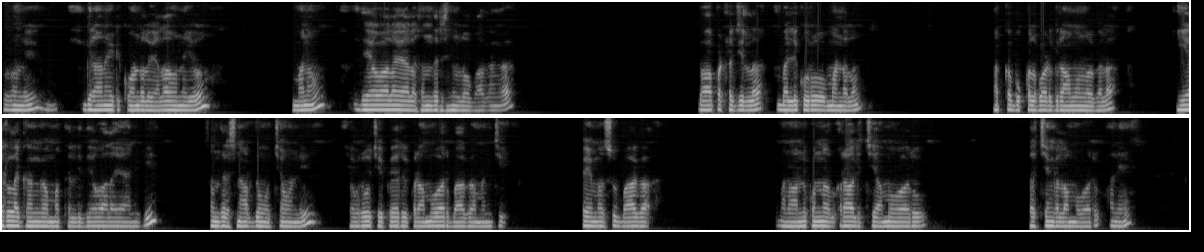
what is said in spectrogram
చూడండి గ్రానైట్ కొండలు ఎలా ఉన్నాయో. మనం దేవాలయాల సందర్శనలో భాగంగా బాపట్ల జిల్లా బల్లికురు మండలం అక్కబుక్కలపాడు గ్రామంలో గల ఈర్ల గంగమ్మ తల్లి దేవాలయానికి సందర్శనార్థం వచ్చామండి. ఎవరో చెప్పారు ఇక్కడ అమ్మవారు బాగా మంచి ఫేమస్ బాగా మనం అనుకున్న వరాలిచ్చే అమ్మవారు సత్యంగల అమ్మవారు అనే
